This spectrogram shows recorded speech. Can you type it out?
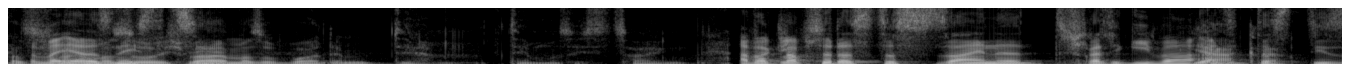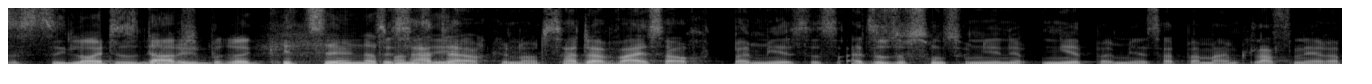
Also war ich eher das immer nächste so, ich war immer so, boah, dem, dem, dem muss ich es zeigen. Aber glaubst du, dass das seine Strategie war? Ja, also, klar. dass dieses, die Leute so darüber kitzeln, dass Das man hat sie, er auch genau. Das hat er, weiß er auch bei mir ist es, also das funktioniert bei mir. Es hat bei meinem Klassenlehrer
